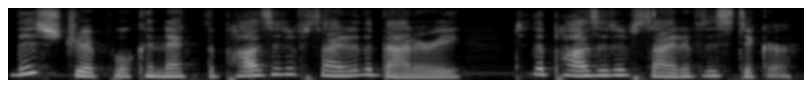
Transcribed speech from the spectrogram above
This strip will connect the positive side of the battery to the positive side of the sticker.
